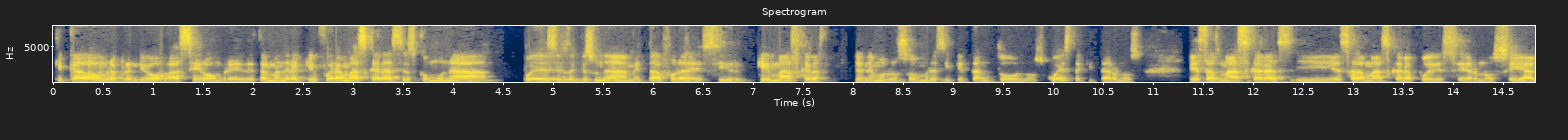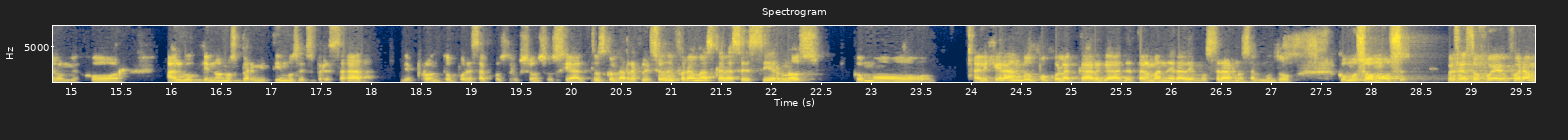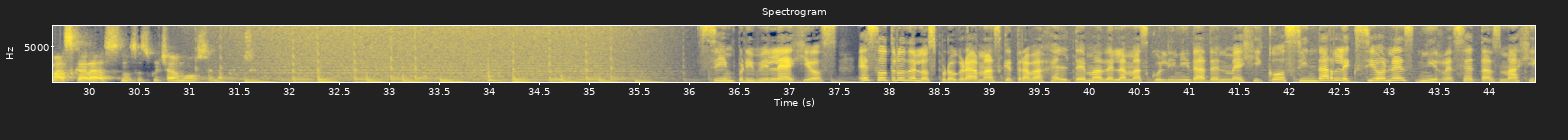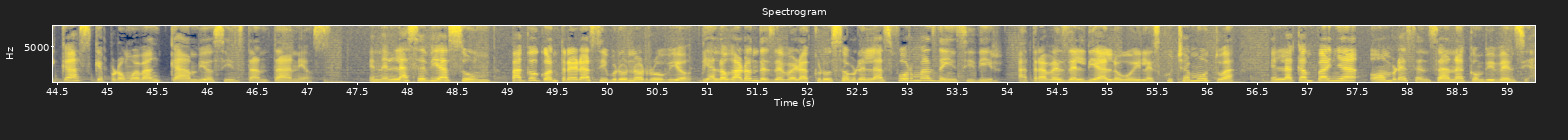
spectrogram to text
que, cada hombre aprendió a ser hombre, de tal manera que fuera máscaras es como una, puede decirse que es una metáfora de decir qué máscaras tenemos los hombres y qué tanto nos cuesta quitarnos esas máscaras y esa máscara puede ser, no sé, a lo mejor algo que no nos permitimos expresar de pronto por esa construcción social. Entonces, con la reflexión en fuera máscaras es irnos como aligerando un poco la carga de tal manera de mostrarnos al mundo como somos. Pues esto fue Fuera Máscaras, nos escuchamos en la próxima. Sin privilegios es otro de los programas que trabaja el tema de la masculinidad en México sin dar lecciones ni recetas mágicas que promuevan cambios instantáneos. En enlace vía Zoom, Paco Contreras y Bruno Rubio dialogaron desde Veracruz sobre las formas de incidir, a través del diálogo y la escucha mutua, en la campaña Hombres en Sana Convivencia.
